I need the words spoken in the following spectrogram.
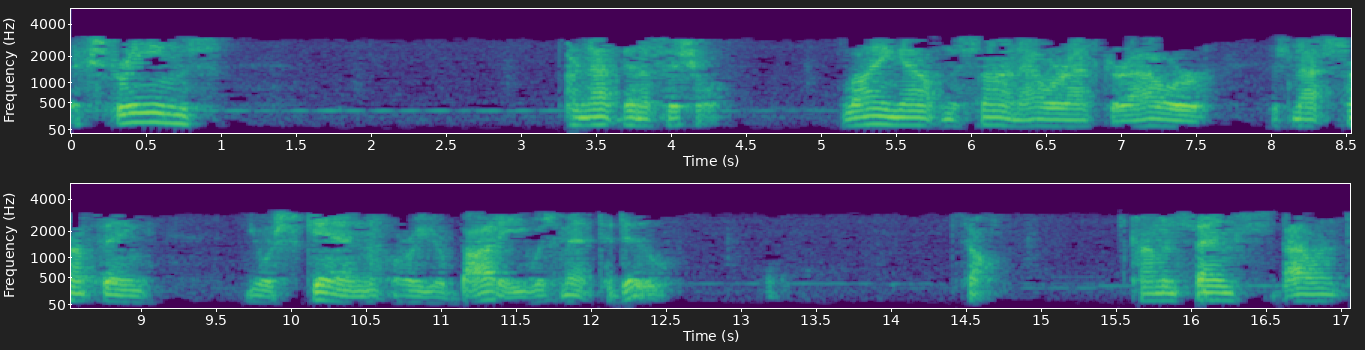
Extremes are not beneficial. Lying out in the sun hour after hour is not something your skin or your body was meant to do. So, common sense, balance.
